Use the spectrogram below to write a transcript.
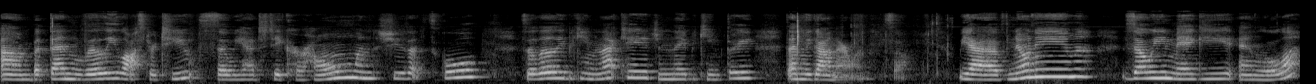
um, but then Lily lost her tooth, so we had to take her home when she was at school. So Lily became in that cage, and they became three. Then we got another one. So we have No Name, Zoe, Maggie, and Lola.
